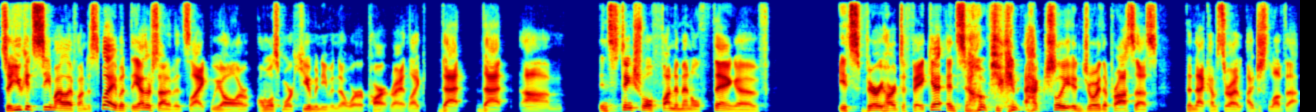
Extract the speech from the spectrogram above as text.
So you could see my life on display, but the other side of it's like we all are almost more human, even though we're apart, right? Like that that um, instinctual fundamental thing of it's very hard to fake it, and so if you can actually enjoy the process, then that comes through. I, I just love that.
